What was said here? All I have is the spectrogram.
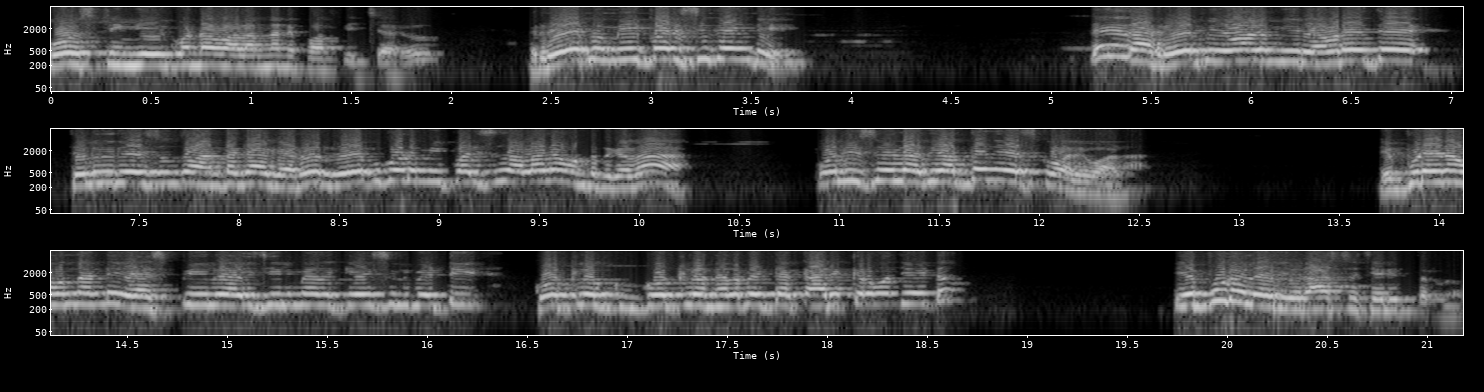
పోస్టింగ్ ఇవ్వకుండా వాళ్ళందరినీ పంపించారు. రేపు మీ పరిస్థితి ఏంటి? లేదా రేపు ఇవాళ మీరు ఎవరైతే తెలుగుదేశంతో అంటగాగారో రేపు కూడా మీ పరిస్థితి అలానే ఉంటుంది కదా? పోలీసు వాళ్ళు అది అర్థం చేసుకోవాలి ఇవాళ. ఎప్పుడైనా ఉందండి ఎస్పీలు ఐజీల మీద కేసులు పెట్టి కోర్టులో కోర్టులో నిలబెట్టే కార్యక్రమం చేయటం? ఎప్పుడూ లేదు రాష్ట్ర చరిత్రలో.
